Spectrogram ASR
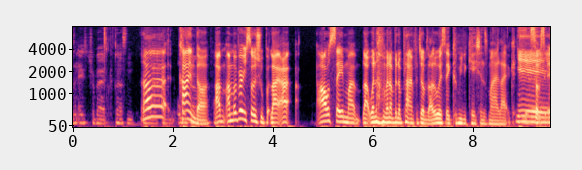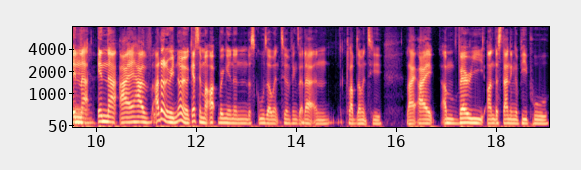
as an extrovert person. Uh, kinda. I'm I'm a very social, but like I. I'll say my like when I, when I've been applying for jobs, I always say communication's my like. Yeah. subs- in that in that I have I don't really know. I guess in my upbringing and the schools I went to and things like that and the clubs I went to, like I I'm very understanding of people,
